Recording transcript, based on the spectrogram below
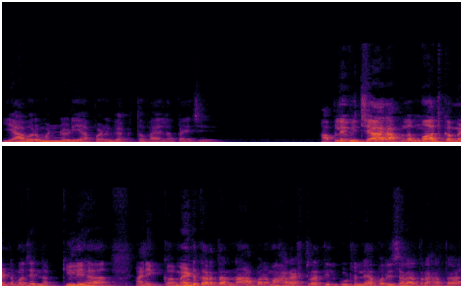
यावर मंडळी आपण व्यक्त व्हायला पाहिजे. आपले विचार आपलं मत कमेंटमध्ये नक्की लिहा आणि कमेंट करताना आपण महाराष्ट्रातील कुठल्या परिसरात राहता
